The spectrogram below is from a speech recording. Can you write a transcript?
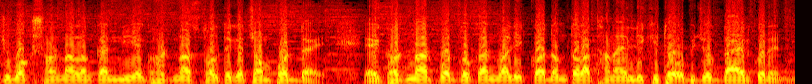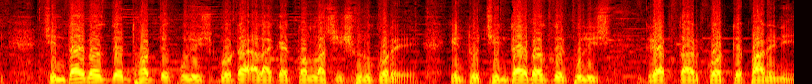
যুবক স্বর্ণালঙ্কার নিয়ে ঘটনাস্থল থেকে চম্পট দেয়। এই ঘটনার পর দোকান মালিক কদমতলা থানায় লিখিত অভিযোগ দায়ের করেন। ছিনতাইবাজদের ধরতে পুলিশ গোটা এলাকায় তল্লাশি শুরু করে, কিন্তু ছিনতাইবাজদের পুলিশ গ্রেপ্তার করতে পারেনি।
